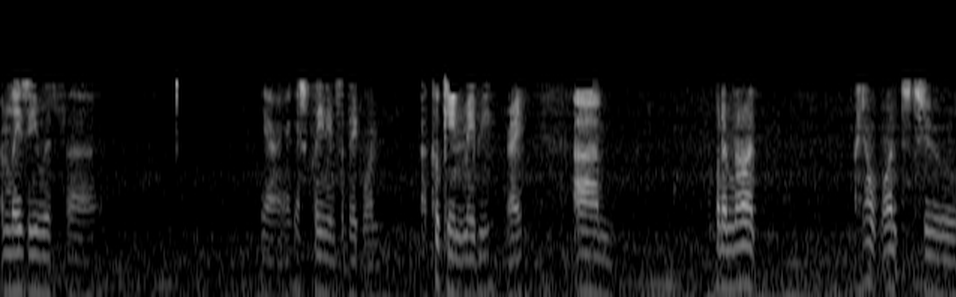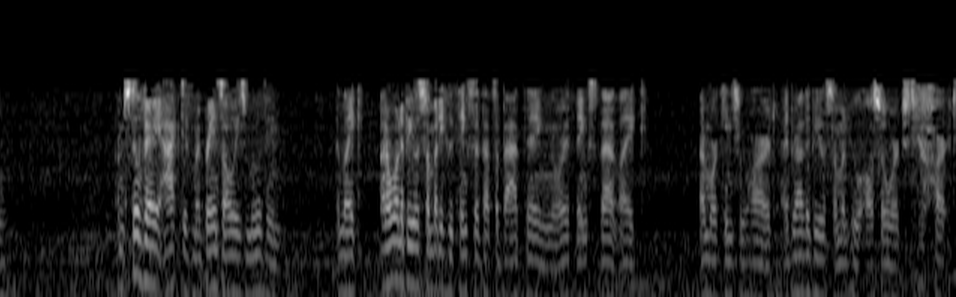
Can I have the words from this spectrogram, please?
I'm lazy with uh yeah, I guess cleaning's a big one. Uh, cooking maybe, right? Um but I'm not I don't want to I'm still very active. My brain's always moving, and like I don't want to be with somebody who thinks that that's a bad thing or thinks that like I'm working too hard. I'd rather be with someone who also works too hard.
